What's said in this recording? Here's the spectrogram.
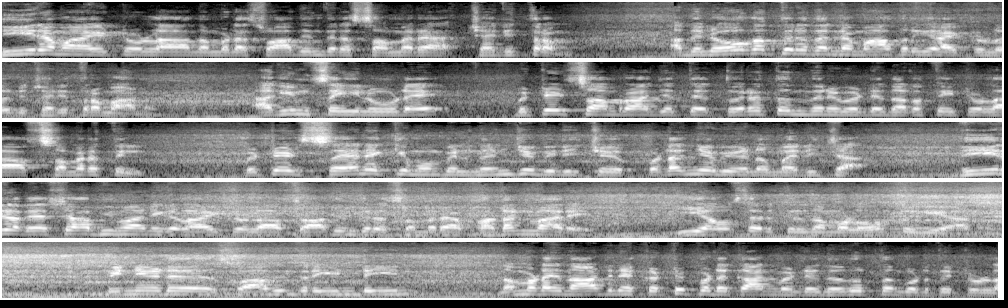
ധീരമായിട്ടുള്ള നമ്മുടെ സ്വാതന്ത്ര്യ സമര ചരിത്രം അത് ലോകത്തിന് തന്നെ മാതൃകയായിട്ടുള്ള ഒരു ചരിത്രമാണ്. അഹിംസയിലൂടെ ബ്രിട്ടീഷ് സാമ്രാജ്യത്തെ തുരത്തുന്നതിന് വേണ്ടി നടത്തിയിട്ടുള്ള ആ സമരത്തിൽ ബ്രിട്ടീഷ് സേനയ്ക്ക് മുമ്പിൽ നെഞ്ചു വിരിച്ച് പിടഞ്ഞു വീണ് മരിച്ച ധീരദേശാഭിമാനികളായിട്ടുള്ള സ്വാതന്ത്ര്യ സമര ഭടന്മാരെ ഈ അവസരത്തിൽ നമ്മൾ ഓർക്കുകയാണ്. പിന്നീട് സ്വാതന്ത്ര്യ ഇന്ത്യയിൽ നമ്മുടെ നാടിനെ കെട്ടിപ്പടുക്കാൻ വേണ്ടി നേതൃത്വം കൊടുത്തിട്ടുള്ള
